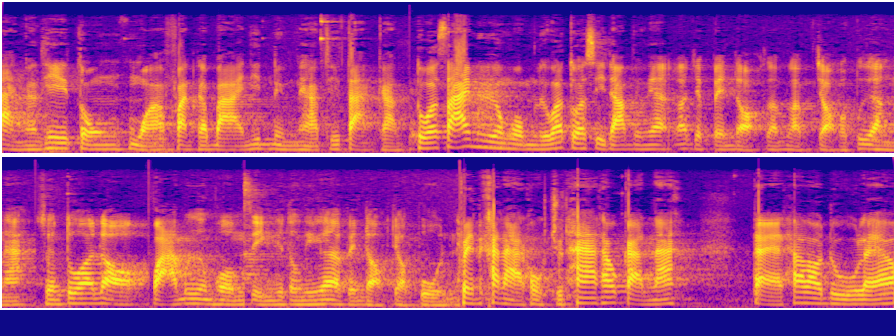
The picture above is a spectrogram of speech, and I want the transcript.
ต่างกันที่ตรงหัวฟันกระบายนิดนึงนะครับที่ต่างกัน ตัวซ้ายมือของผมหรือว่าตัวสีดำตรงนี้ก็จะเป็นดอกสำหรับเจาะกระเบื้องนะส่วนตัวดอกขวามือของผมสิ่งที่ตรงนี้ก็เป็นดอกเจาะปูน เป็นขนาด 6.5 เท่ากันนะแต่ถ้าเราดูแล้ว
